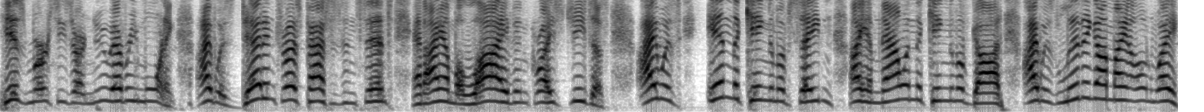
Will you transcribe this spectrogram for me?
His mercies are new every morning. I was dead in trespasses and sins, and I am alive in Christ Jesus. I was in the kingdom of Satan. I am now in the kingdom of God. I was living on my own way.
